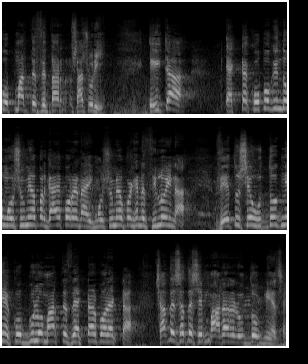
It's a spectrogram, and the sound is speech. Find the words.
কোপ মারতেছে তার শাশুড়ি, এইটা একটা কোপও কিন্তু মৌসুমি আপার গায়ে পড়ে নাই, মৌসুমি আপা এখানে ছিলই না। যেহেতু সে উদ্যোগ নিয়ে কোপগুলো মারতেছে একটার পর একটা, সাথে সাথে সে মার্ডারের উদ্যোগ নিয়েছে।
